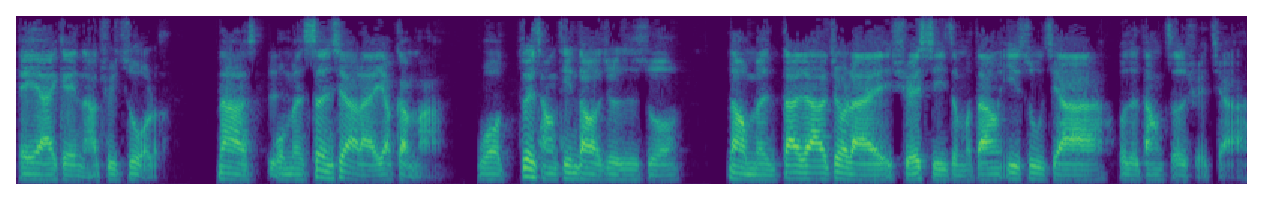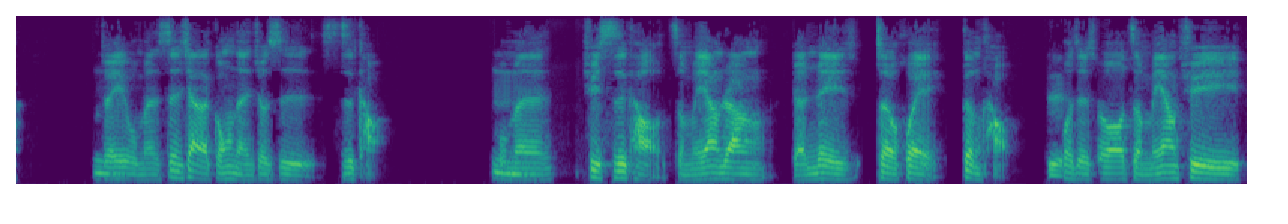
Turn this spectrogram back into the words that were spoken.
AI 给拿去做了。那我们剩下来要干嘛？我最常听到的就是说，那我们大家就来学习怎么当艺术家或者当哲学家。所以我们剩下的功能就是思考。我们去思考怎么样让人类社会更好，或者说怎么样去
